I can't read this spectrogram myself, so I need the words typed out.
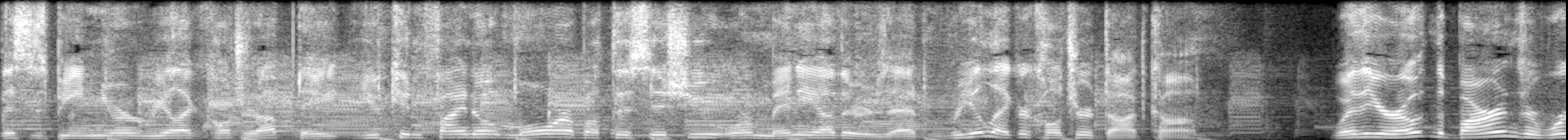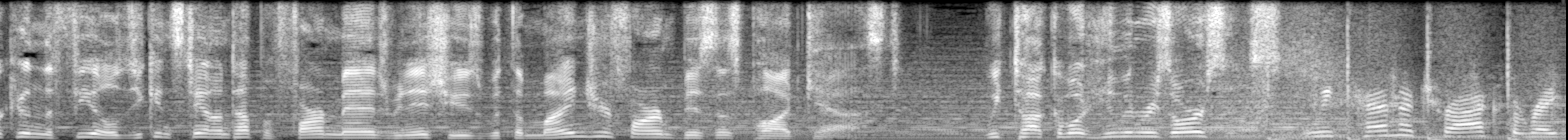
This has been your Real Agriculture Update. You can find out more about this issue or many others at realagriculture.com. Whether you're out in the barns or working in the fields, you can stay on top of farm management issues with the Mind Your Farm Business podcast. We talk about human resources. We can attract the right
